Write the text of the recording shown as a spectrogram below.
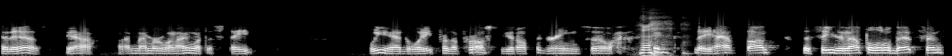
It is, yeah. I remember when I went to state, we had to wait for the frost to get off the green. So they have bumped the season up a little bit since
